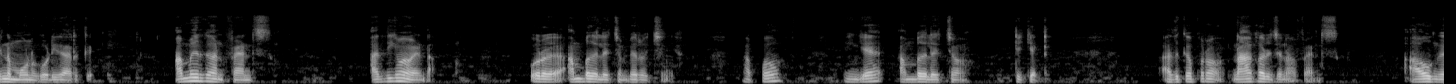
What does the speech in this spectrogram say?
இன்னும் மூணு கோடி தான் இருக்குது அமீர்கான் ஃபேன்ஸ் அதிகமாக வேண்டாம். ஒரு ஐம்பது லட்சம் பேர் வச்சுங்க. அப்போது இங்கே ஐம்பது லட்சம் டிக்கெட் அதுக்கப்புறம் நாகார்ஜுனா ஃபேன்ஸ் அவங்க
